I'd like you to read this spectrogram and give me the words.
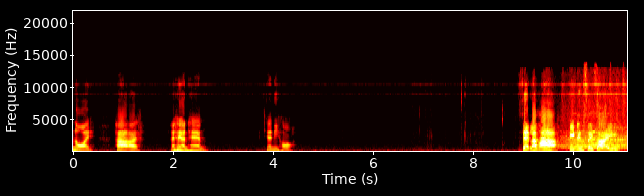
ำน้อย ทาไอให้ให้มันแห้ง แค่นี้พอเสร็จแล้วค่ะ ปีหนึ่งใสๆ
